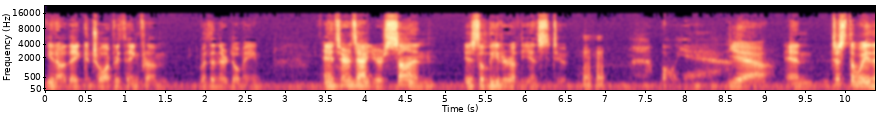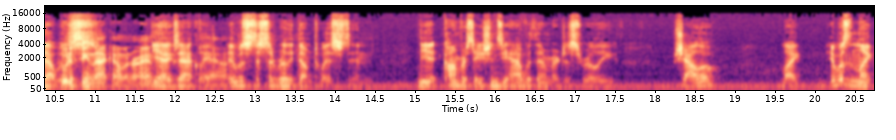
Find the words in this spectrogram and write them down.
you know they control everything from within their domain and it turns out your son is the leader of the institute Mm-hmm. Oh yeah. yeah and just the way that was Who'd have seen that coming, right? yeah exactly Yeah. it was just a really dumb twist and the conversations you have with him are just really shallow. Like it wasn't like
